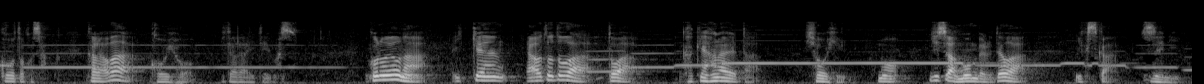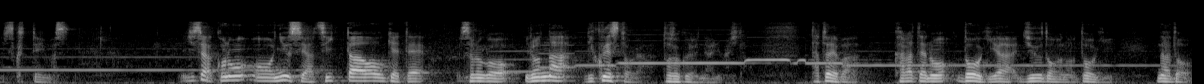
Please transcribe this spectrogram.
福男さんからは好評いただいています。このような一見アウトドアとはかけ離れた商品も実はモンベルではいくつかすでに作っています。実はこのニュースやツイッターを受けてその後いろんなリクエストが届くようになりました。例えば空手の道着や柔道の道着など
